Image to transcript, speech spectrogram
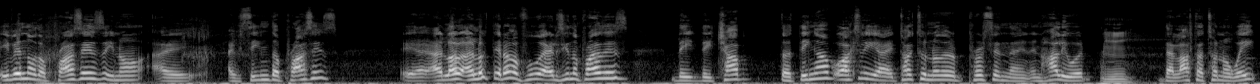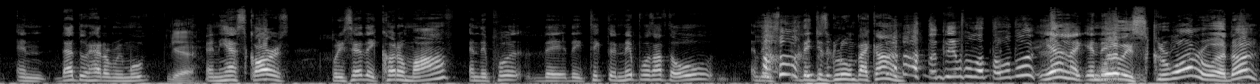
Even though the process, you know, I I've seen the process. Yeah, I lo- I looked it up. I've seen the process. They they chop the thing off. Well, actually, I talked to another person in, in Hollywood Mm, that lost a ton of weight, and that dude had them removed, yeah. and he has scars. But he said they cut them off, and they put they they take the nipples off the old, and they they just glue them back on. the nipples on the one? Yeah, like and What are they, they screw on or what, dog?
